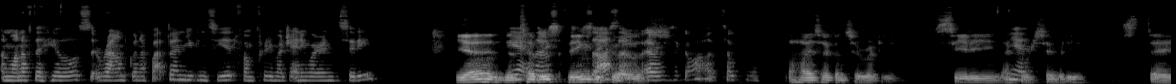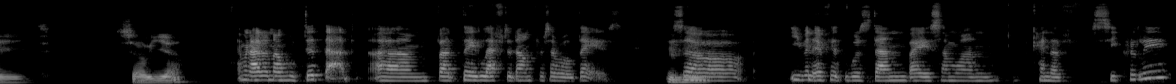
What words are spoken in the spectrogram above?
on one of the hills around Guanajuato, and you can see it from pretty much anywhere in the city. yeah, and that's yeah, a that big was, thing was because awesome. I was like, oh, that's so cool. uh, it's a conservative city, a Yeah. conservative state. So yeah. I mean, I don't know who did that, um, but they left it on for several days. Mhm. So even if it was done by someone kind of secretly,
